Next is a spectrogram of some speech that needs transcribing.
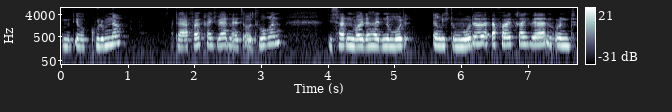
mit ihrer Kolumne da erfolgreich werden als Autorin. Die Sutton wollte halt eine Mode, in Richtung Mode erfolgreich werden und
